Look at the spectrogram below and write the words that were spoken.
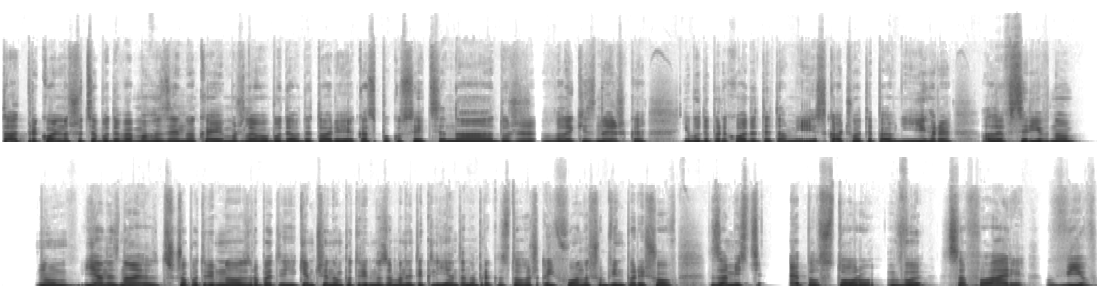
та прикольно, що це буде веб-магазин, окей. Можливо, буде аудиторія, яка спокуситься на дуже великі знижки і буде переходити там і скачувати певні ігри. Але все рівно. Ну, я не знаю, що потрібно зробити, яким чином потрібно заманити клієнта, наприклад, з того ж айфона, щоб він перейшов замість Apple Store в Safari, ввів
